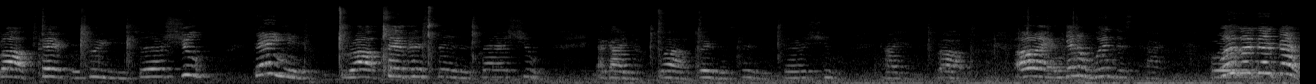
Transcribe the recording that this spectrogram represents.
Rock paper scissors shoot. Dang it! Rock paper scissors shoot. I got you. Rock paper scissors shoot. I Got you. Rock. All right, I'm gonna win this time. All right. wait, wait, wait.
